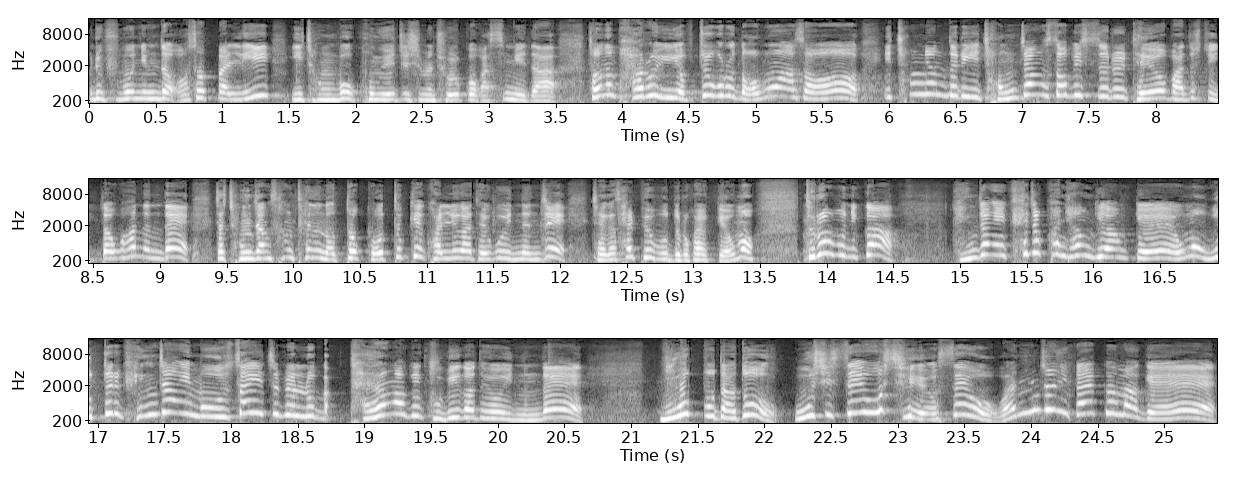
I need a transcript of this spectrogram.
우리 부모님도 어서 빨리 이 정보 공유해 주시면 좋을 것 같습니다. 저는 바로 이 옆쪽으로 넘어와서 이 청년들이 정장 서비스를 대여받을 수 있다고 하는데 자 정장 상태는 어떻고 어떻게 관리가 되고 있는지 제가 살펴보도록 할게요. 어머 들어보니까 굉장히 쾌적한 향기와 함께 어머 옷들이 굉장히 뭐 사이즈별로 막 다양하게 구비가 되어 있는데 무엇보다도 옷이 새 옷이에요, 새 옷. 완전히 깔끔하게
